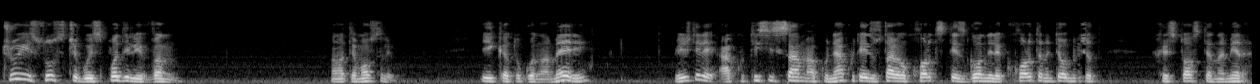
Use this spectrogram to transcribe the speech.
Чу Исус, че го изпъдили вън. Анатемосали го. И като го намери, виждате ли, ако ти си сам, ако някой те е изоставил, хората сте изгонили, ако хората не те обичат, Христос те намира.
